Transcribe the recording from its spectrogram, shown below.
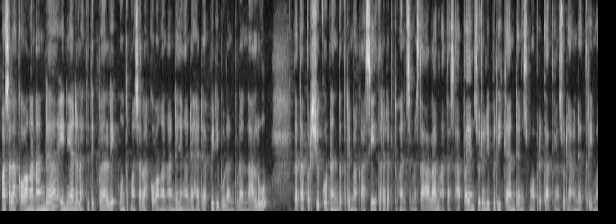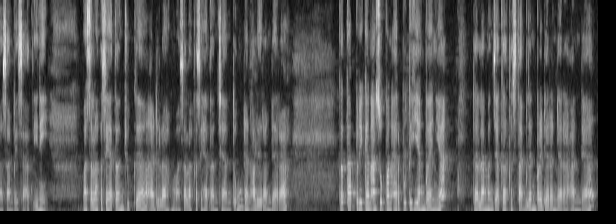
Masalah keuangan Anda ini adalah titik balik untuk masalah keuangan Anda yang Anda hadapi di bulan-bulan lalu. Tetap bersyukur dan berterima kasih terhadap Tuhan semesta alam atas apa yang sudah diberikan dan semua berkat yang sudah Anda terima sampai saat ini. Masalah kesehatan juga adalah masalah kesehatan jantung dan aliran darah. Tetap berikan asupan air putih yang banyak dalam menjaga kestabilan peredaran darah Anda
